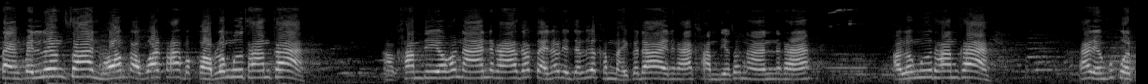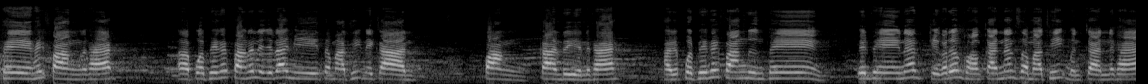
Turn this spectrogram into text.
แต่งเป็นเรื่องสั้นพร้อมกับวาดภาพประกอบลงมือทำค่ะอ่าคำเดียวเท่านั้นนะคะ แล้วแต่นักเรียนจะเลือกคำไหนก็ได้นะคะคำเดียวเท่านั้นนะคะเอาลงมือทำค่ะอะเดี๋ยวครูเปิดเพลงให้ฟังนะคะเอ่อเปิดเพลงให้ฟังนักเรียนจะได้มีสมาธิในการฟังการเรียนนะคะอะเดี๋ยวเปิดเพลงให้ฟังหนึ่งเพลง เป็นเพลงนะเกี่ยวกับเรื่องของการนั่งสมาธิเหมือนกันนะคะ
